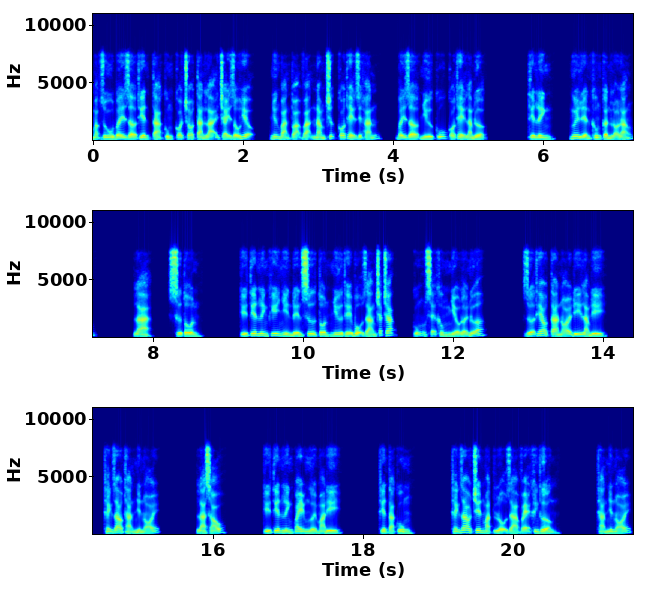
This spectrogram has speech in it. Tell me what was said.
Mặc dù bây giờ thiên tà cung có cho tàn lại cháy dấu hiệu, nhưng bản tọa vạn năm trước có thể diệt hắn bây giờ như cũ có thể làm được. Thiên linh, ngươi liền không cần lo lắng. Là, sư tôn. Kỷ tiên linh khi nhìn đến sư tôn như thế bộ dáng chắc chắc, cũng sẽ không nhiều lời nữa. Dựa theo ta nói đi làm đi. Thánh giao thản nhiên nói. Là sáu. Kỷ tiên linh quay người mà đi. Thiên tả cung. Thánh giao trên mặt lộ ra vẻ khinh thường. Thản nhiên nói,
